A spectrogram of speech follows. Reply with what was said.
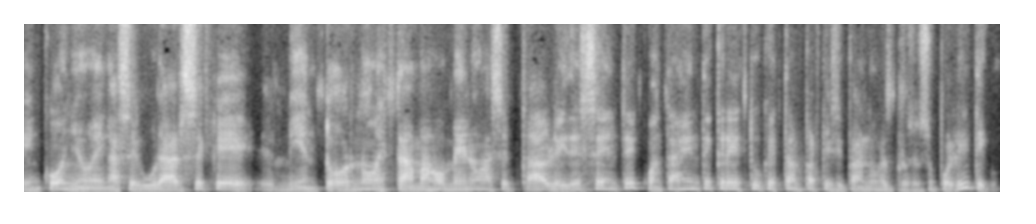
eh, en coño, en asegurarse que mi entorno está más o menos aceptable y decente, ¿cuánta gente crees tú que están participando en el proceso político?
